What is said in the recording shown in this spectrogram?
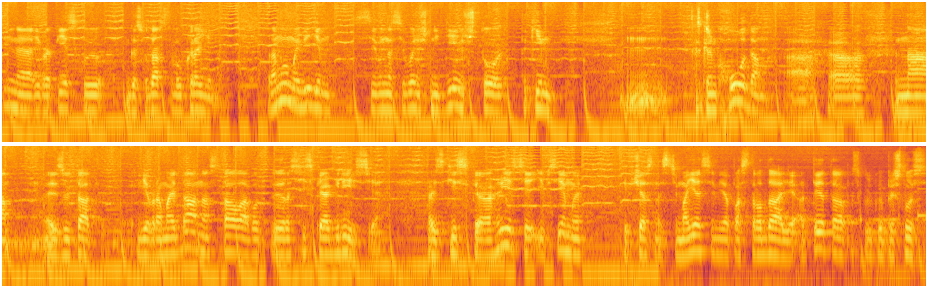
сильное европейское государство Украина. Потому мы видим на сегодняшний день, что таким скажем, ходом а, а, на результат Евромайдана стала вот э, российская агрессия. Российская агрессия, и все мы, и в частности моя семья, пострадали от этого, поскольку пришлось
